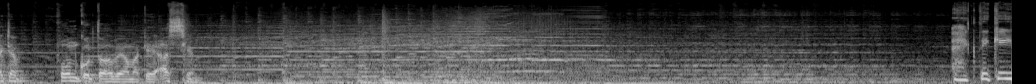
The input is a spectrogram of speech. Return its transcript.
একটা ফোন করতে হবে আমাকে আসছি আমি। একদিকে এই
